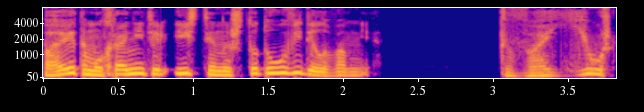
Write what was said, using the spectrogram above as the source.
Поэтому хранитель истины что-то увидел во мне. Твою ж...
